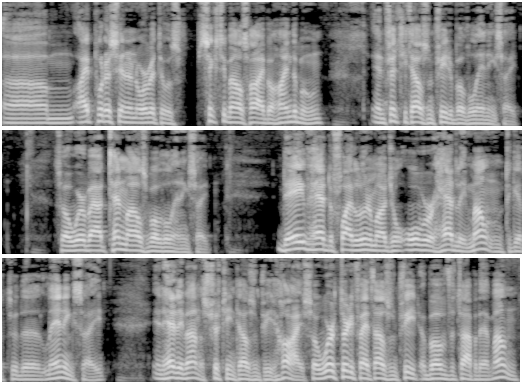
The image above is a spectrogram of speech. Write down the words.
Um, I put us in an orbit that was 60 miles high behind the moon and 50,000 feet above the landing site. So we're about 10 miles above the landing site. Dave had to fly the lunar module over Hadley Mountain to get to the landing site, and Hadley Mountain is 15,000 feet high. So we're 35,000 feet above the top of that mountain.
